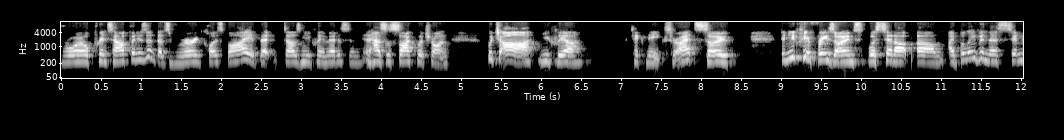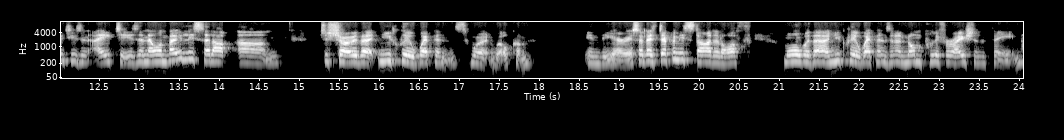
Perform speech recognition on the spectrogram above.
Royal Prince Alfred, is it? That's very close by that does nuclear medicine and has a cyclotron, which are nuclear techniques, right? So the nuclear free zones were set up, um, I believe in the 70s and 80s, and they were mainly set up um, to show that nuclear weapons weren't welcome in the area. So they definitely started off more with a nuclear weapons and a non-proliferation theme.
